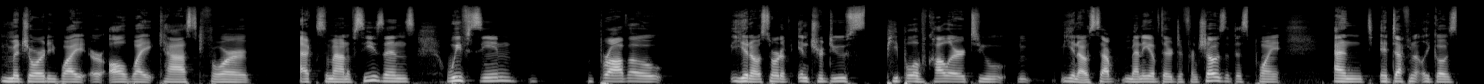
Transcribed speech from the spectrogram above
majority white or all white cast for X amount of seasons, we've seen Bravo, you know, sort of introduce people of color to, you know, sev- many of their different shows at this point, and it definitely goes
